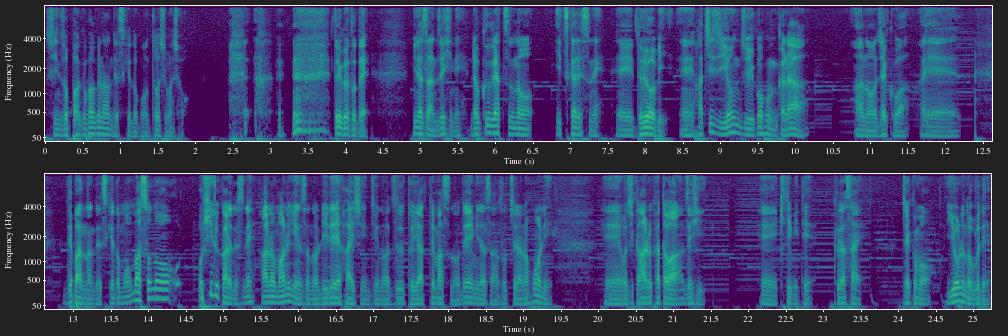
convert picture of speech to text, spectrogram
心臓バクバクなんですけども、どうしましょう。ということで、皆さんぜひね、6月の5日ですね、えー、土曜日、えー、8時45分から、あの、ジャックは、えー、出番なんですけども、まあ、その、お昼からですね、あの、マルゲンさんのリレー配信っていうのはずっとやってますので、皆さんそちらの方に、えー、お時間ある方はぜひ、えー、来てみてください。ジャックも夜の部で、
